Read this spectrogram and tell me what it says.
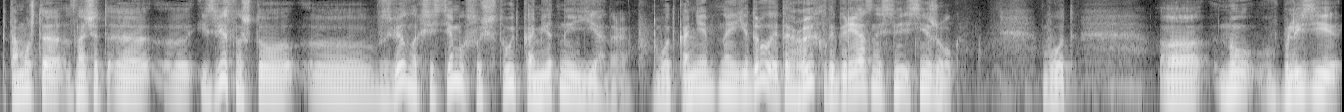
Потому что, значит, э, э, известно, что э, в звездных системах существуют кометные ядра. Вот кометное ядро – это рыхлый грязный снежок. Вот. Ну, вблизи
